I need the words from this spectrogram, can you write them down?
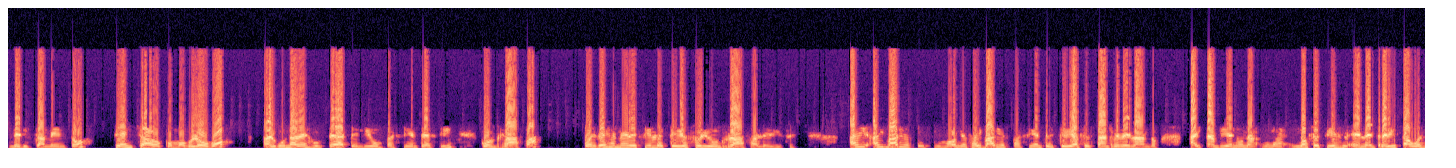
medicamento? ¿Se ha hinchado como globo? ¿Alguna vez usted ha atendido un paciente así, con Rafa? Pues déjeme decirle que yo soy un Rafa, le dice. Hay, hay varios testimonios, hay varios pacientes que ya se están revelando hay también una, una, no sé si es en la entrevista o es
